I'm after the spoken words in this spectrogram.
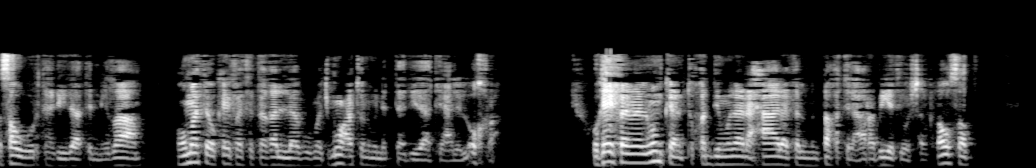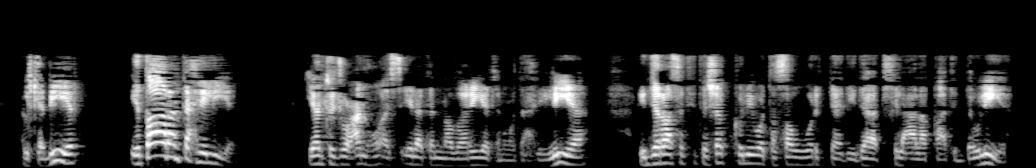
تصور تهديدات النظام ومتى وكيف تتغلب مجموعة من التهديدات على الأخرى؟ وكيف من الممكن أن تقدم لنا حالة المنطقة العربية والشرق الأوسط الكبير إطارا تحليليا ينتج عنه أسئلة نظرية وتحليلية لدراسة تشكل وتصور التهديدات في العلاقات الدولية.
